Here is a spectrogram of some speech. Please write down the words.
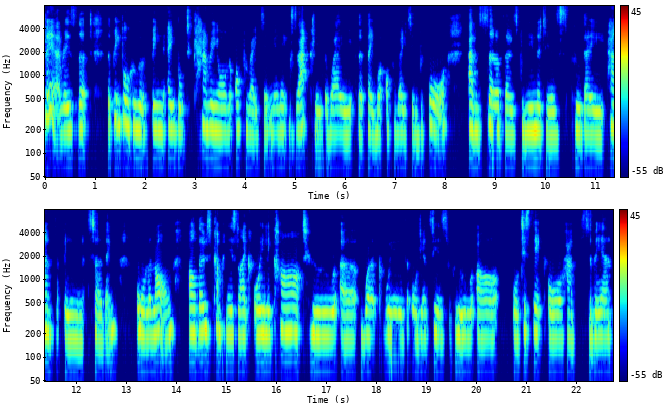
clear is that the people who have been able to carry on operating in exactly the way that they were operating before and serve those communities who they have been serving all along are those companies like Oily Cart who uh, work with audiences who are autistic or have severe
